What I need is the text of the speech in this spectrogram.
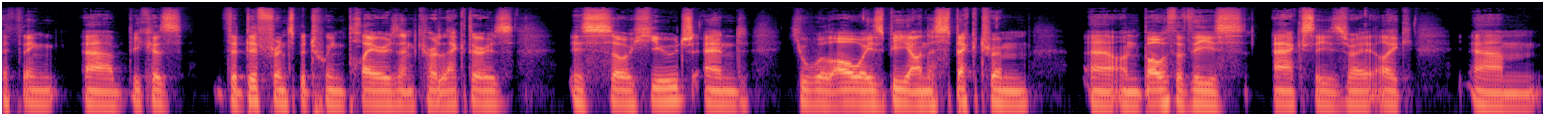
I think uh, because the difference between players and collectors is so huge, and you will always be on a spectrum uh, on both of these axes, right? Like um,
